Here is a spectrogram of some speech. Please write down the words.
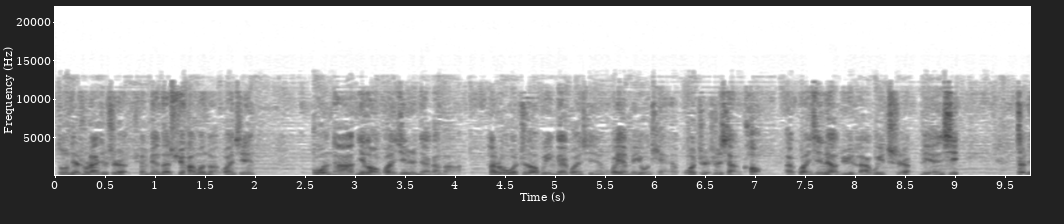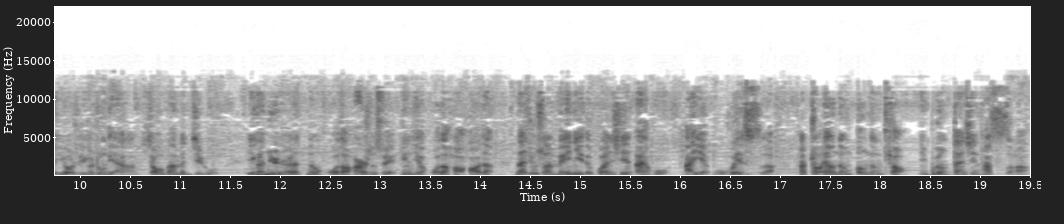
总结出来就是全篇的嘘寒问暖关心。我问他，你老关心人家干嘛？他说我知道不应该关心，我也没有舔，我只是想靠呃关心两句来维持联系。这里又是一个重点啊，小伙伴们记住，一个女人能活到二十岁，并且活得好好的，那就算没你的关心爱护，她也不会死，她照样能蹦能跳，你不用担心她死了。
